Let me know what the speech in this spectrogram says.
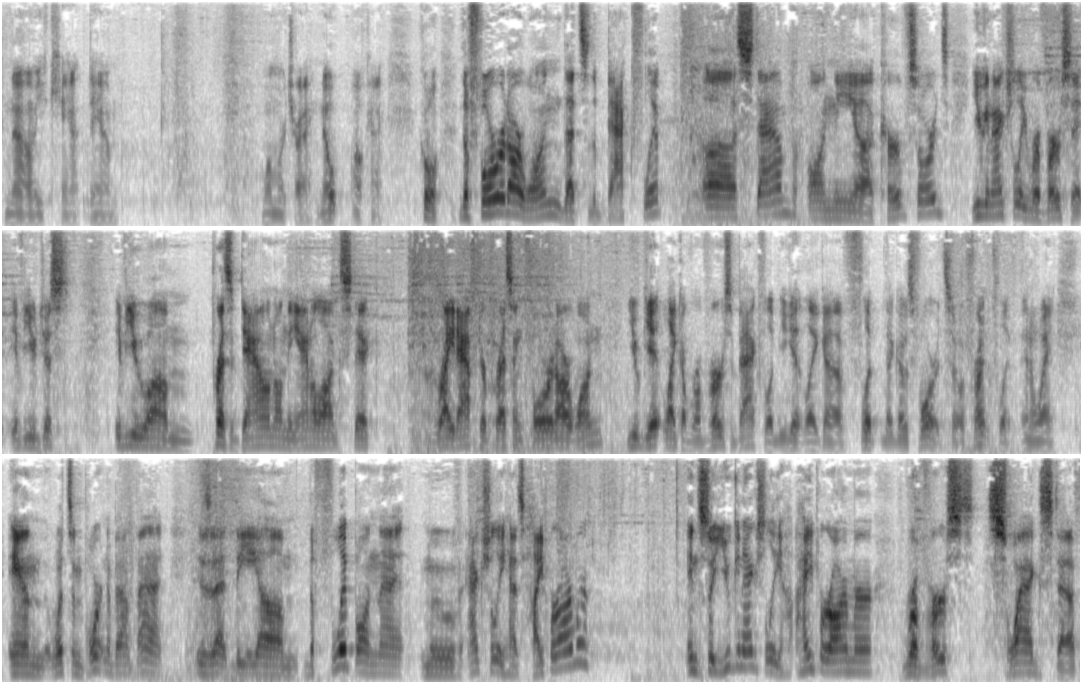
No, you can't. Damn. One more try. Nope. Okay. Cool. The forward R1, that's the backflip uh, stab on the uh, curve swords. You can actually reverse it if you just if you um, press down on the analog stick right after pressing forward R1, you get like a reverse backflip. You get like a flip that goes forward, so a front flip in a way. And what's important about that is that the um, the flip on that move actually has hyper armor, and so you can actually hyper armor, reverse swag step.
